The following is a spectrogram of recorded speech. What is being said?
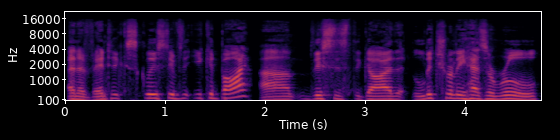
an event exclusive that you could buy. Um, this is the guy that literally has a rule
